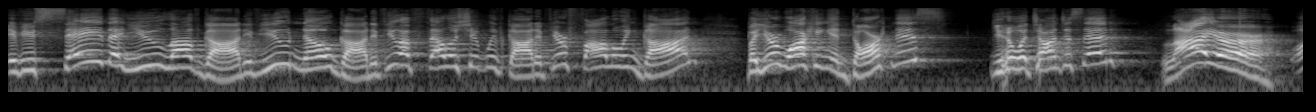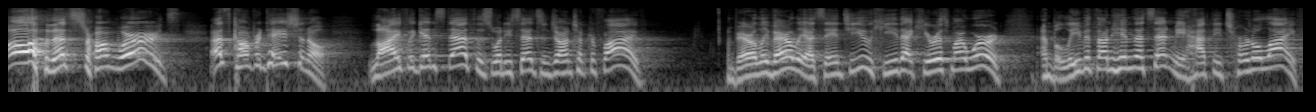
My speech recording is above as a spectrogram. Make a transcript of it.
If you say that you love God, if you know God, if you have fellowship with God, if you're following God, but you're walking in darkness, you know what John just said? Liar. Oh, that's strong words. That's confrontational. Life against death is what he says in John chapter 5. Verily, verily, I say unto you, he that heareth my word and believeth on him that sent me hath eternal life,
